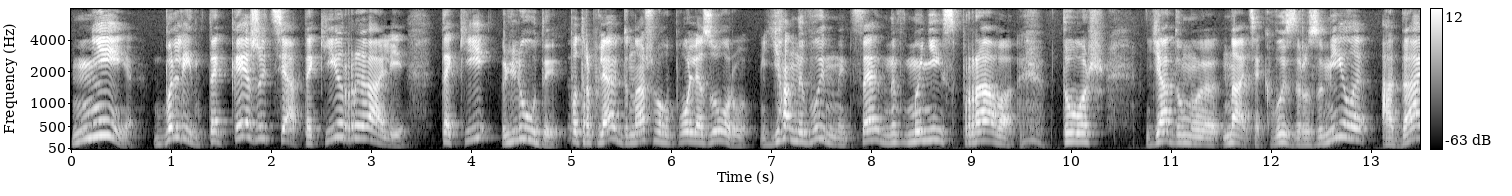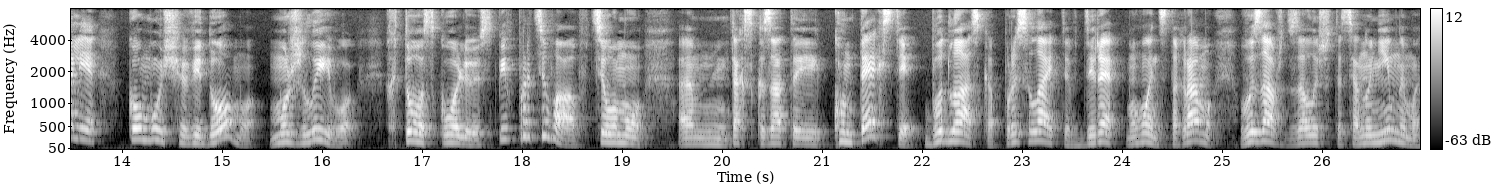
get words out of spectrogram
Ні! Блін, таке життя, такі реалії. Такі люди потрапляють до нашого поля зору. Я не винний, це не в мені справа. Тож, я думаю, натяк ви зрозуміли, а далі кому що відомо, можливо, хто з Колею співпрацював в цьому, ем, так сказати, контексті, будь ласка, присилайте в директ мого інстаграму. Ви завжди залишитеся анонімними.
